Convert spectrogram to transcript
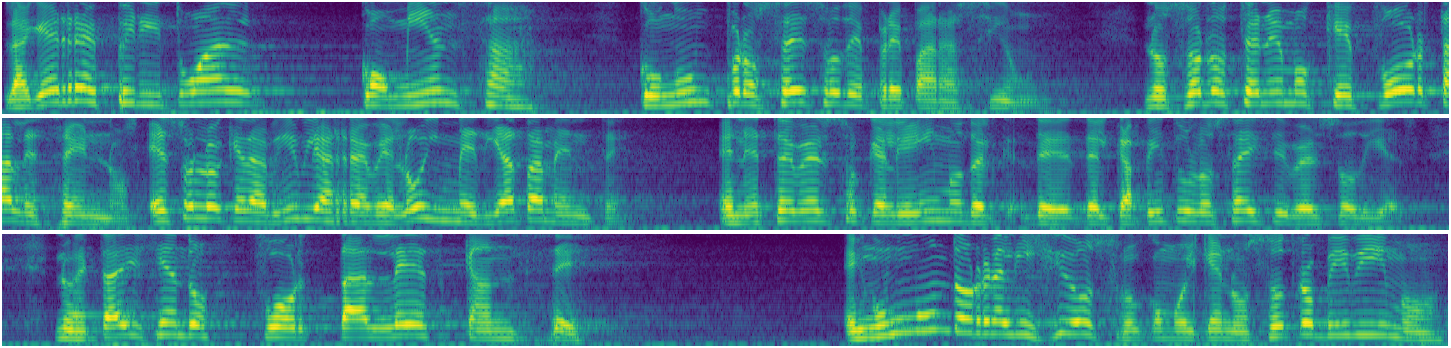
La guerra espiritual comienza con un proceso de preparación. Nosotros tenemos que fortalecernos. Eso es lo que la Biblia reveló inmediatamente en este verso que leímos del, capítulo 6 y verso 10. Nos está diciendo, fortalezcanse. En un mundo religioso como el que nosotros vivimos,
